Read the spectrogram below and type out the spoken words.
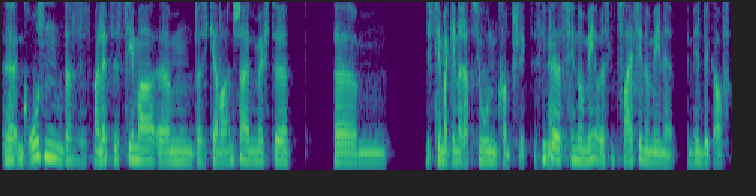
äh, einen großen, und das ist jetzt mein letztes Thema, ähm, was ich gerne noch anschneiden möchte, ähm, das Thema Generationenkonflikt. Es gibt ja. ja das Phänomen, oder es gibt zwei Phänomene im Hinblick auf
